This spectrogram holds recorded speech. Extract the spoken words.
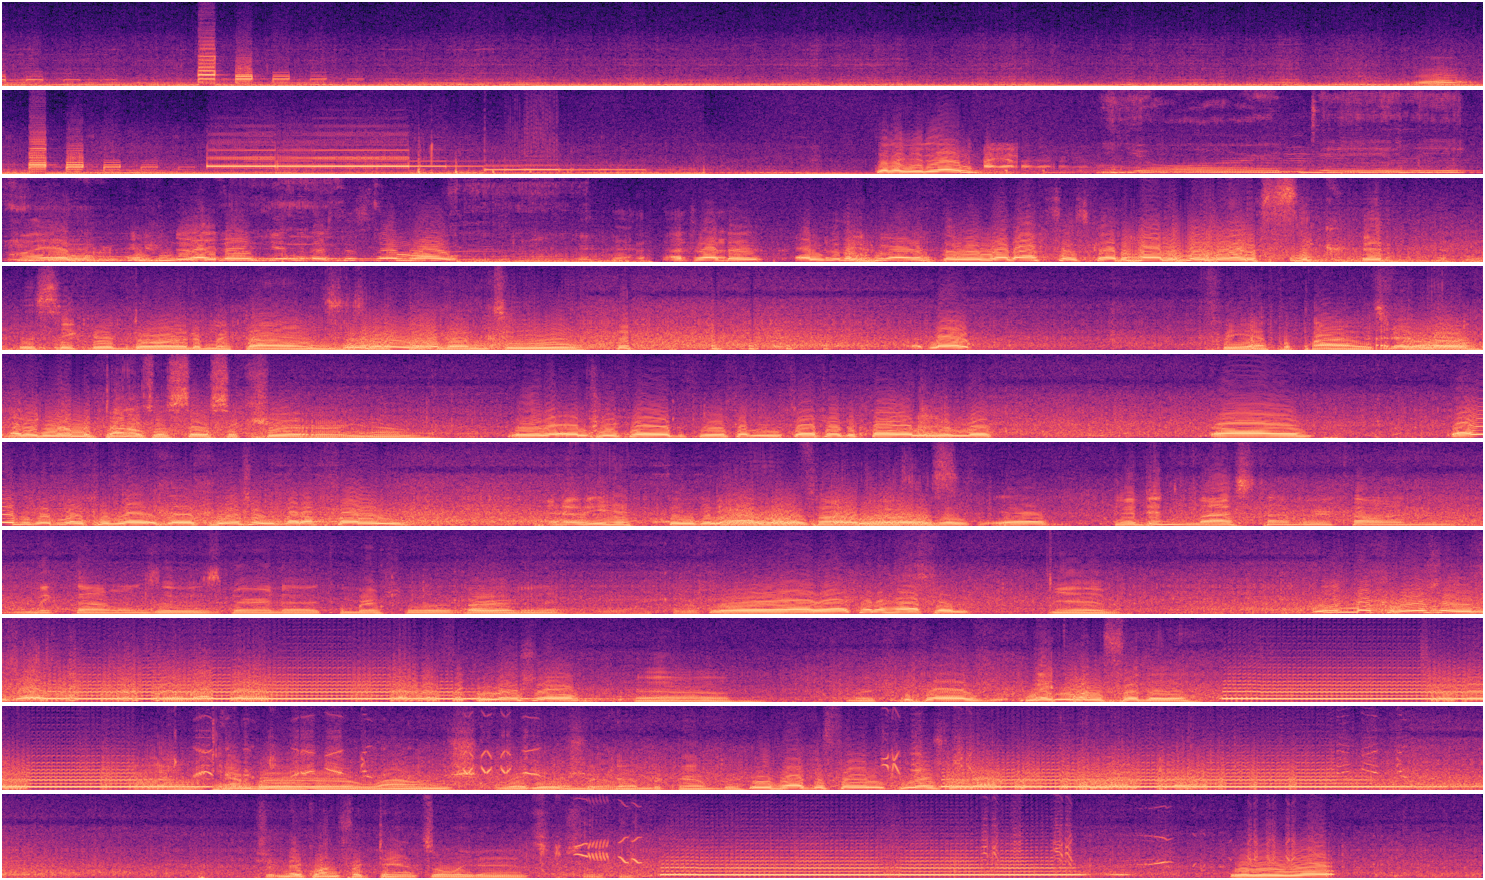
Did I get in? Your daily Am I in? Did I get into the system? Oh. I tried to enter the, the remote access code. How did it work? secret, the secret door to McDonald's is opened unto you. Nope. Free apple pies I didn't know. I didn't know McDonald's was so secure. You know. We need an entry code for something, so I tried to call in and it didn't work. Uh, that was a good one because the, the commercial was about a phone, Oh yeah. so you can have Yeah, one of those phone phone noises. noises. Yeah. You know, didn't last time we were calling McDonald's, it was during a commercial, or yeah, Yeah, that could have happened. yeah. We need more commercials. You guys make commercials out there. Send us a commercial Oh, commercial. because Make one for the Timber Lounge radio Timber, show. timber, timber. we've had the same commercial for a month now. Should make one for Dance Only Dance or something. We will.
